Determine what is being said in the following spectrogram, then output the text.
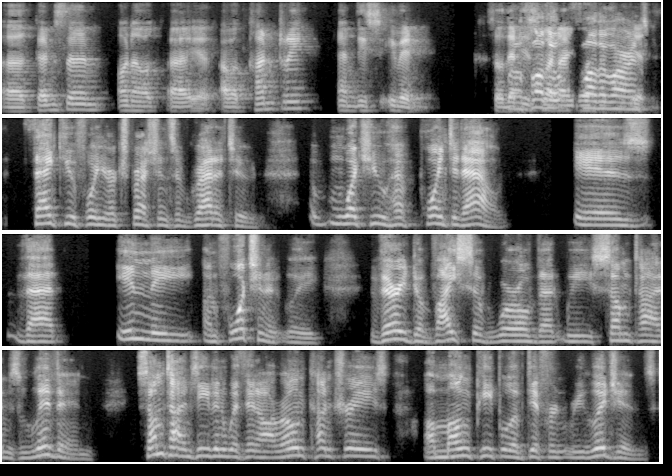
uh, concern on our uh, our country and this event. So that well, is Father, what I Father Lawrence. Thank you for your expressions of gratitude. What you have pointed out is that in the unfortunately very divisive world that we sometimes live in, sometimes even within our own countries, among people of different religions,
